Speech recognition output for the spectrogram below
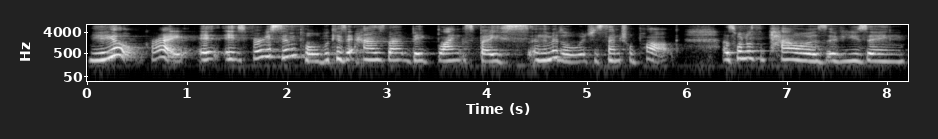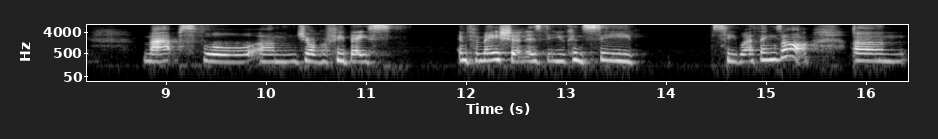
New York, right. It, it's very simple because it has that big blank space in the middle, which is Central Park. That's one of the powers of using maps for um, geography-based information is that you can see see where things are. Um,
